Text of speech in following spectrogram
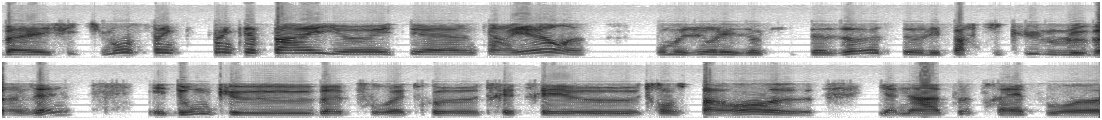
bah, effectivement, cinq appareils étaient à l'intérieur pour mesurer les oxydes d'azote, les particules ou le benzène. Et donc, euh, bah, pour être très très euh, transparent, euh, il y en a à peu près pour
